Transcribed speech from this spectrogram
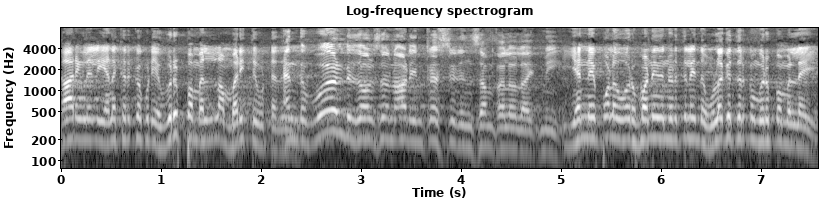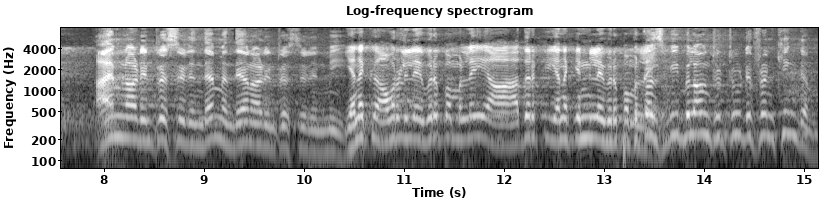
காரியங்களில் எனக்கு இருக்கக்கூடிய விருப்பம் எல்லாம் மறித்து விட்டது And the world is also not interested in some fellow like me. என்னை போல ஒரு மனிதனிடத்தில் இந்த உலகத்திற்கும் விருப்பம் இல்லை I'm not interested in them, and they are not interested in me. எனக்கு அவர்களிலே விருப்பம் இல்லை அதற்கு எனக்கு என்னிலே விருப்பம் இல்லை Because we belong to two different kingdoms.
